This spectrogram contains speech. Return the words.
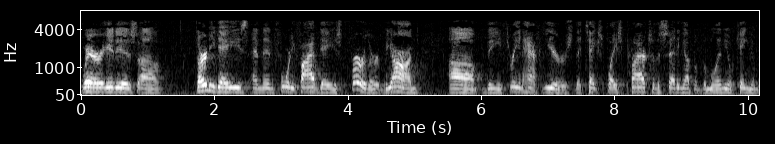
where it is uh, 30 days and then 45 days further beyond uh, the three and a half years that takes place prior to the setting up of the millennial kingdom.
